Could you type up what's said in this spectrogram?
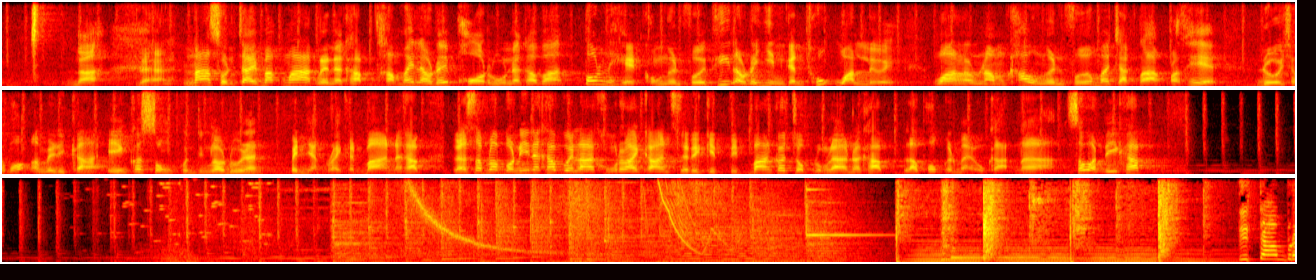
นะนะฮะ น่าสนใจมาก ๆ เลยนะครับทำให้เราได้พอรู้นะครับว่าต้นเหตุของเงินเฟ้อที่เราได้ยินกันทุกวันเลย ว่าเรานำเข้าเงินเฟ้อมาจากต่างประเทศ โดยเฉพาะอเมริกาเองก็ส่งผลถึงเราด้วยนั้นเป็นอย่างไรกันบ้างนะครับ และสำหรับวันนี้นะครับเวลาของรายการเศรษฐกิจติดบ้านก็จบลงแล้วนะครับ แล้วพบกันใหม่โอกาสหน้า สวัสดีครับ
